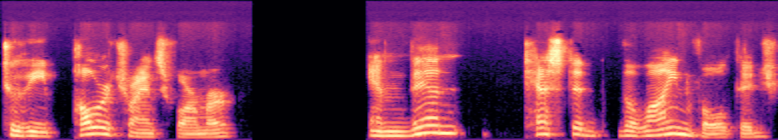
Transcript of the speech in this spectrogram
to the power transformer and then tested the line voltage,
